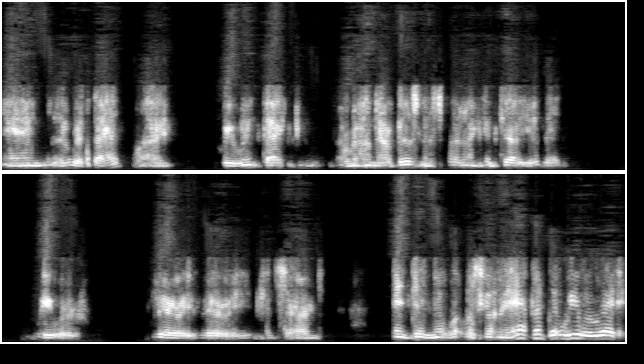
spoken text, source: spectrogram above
And uh, with that, I, we went back around our business, but I can tell you that we were very, very concerned and didn't know what was going to happen, but we were ready.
